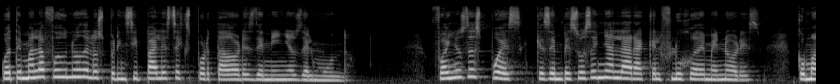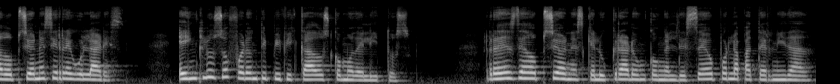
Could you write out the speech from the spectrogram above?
Guatemala fue uno de los principales exportadores de niños del mundo. Fue años después que se empezó a señalar aquel flujo de menores como adopciones irregulares e incluso fueron tipificados como delitos. Redes de adopciones que lucraron con el deseo por la paternidad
